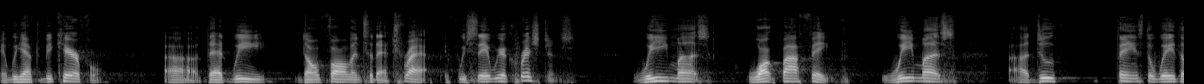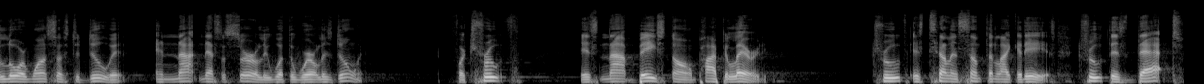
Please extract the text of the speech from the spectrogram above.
And we have to be careful uh, that we don't fall into that trap. If we say we're Christians, we must walk by faith. We must uh, do things the way the Lord wants us to do it and not necessarily what the world is doing. For truth is not based on popularity. Truth is telling something like it is. Truth is that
